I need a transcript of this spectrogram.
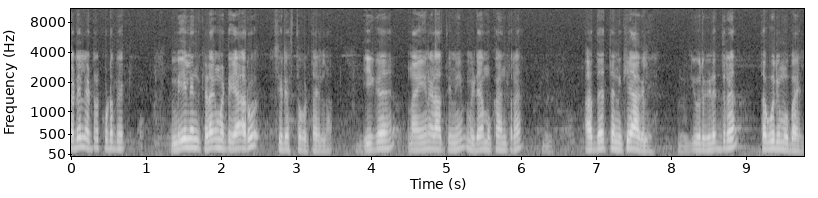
ಕಡೆ ಲೆಟರ್ ಕೊಡಬೇಕು. ಮೇಲಿಂದ ಕೆಳಗೆ ಮಟ್ಟ ಯಾರು ಸೀರಿಯಸ್ ತಗೊಳ್ತಾ ಇಲ್ಲ. ಈಗ ನಾ ಏನು ಹೇಳತ್ತೀನಿ ಮೀಡಿಯಾ ಮುಖಾಂತರ? ಅದ ತನಿಖೆ ಆಗಲಿ. ಇವ್ರು ಹಿಡಿದ್ರ ತಗೋರಿ ಮೊಬೈಲ್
